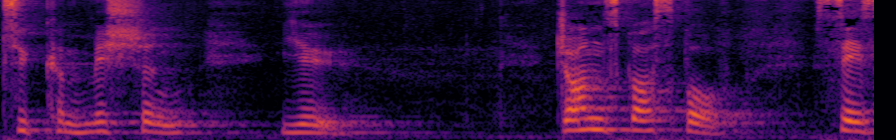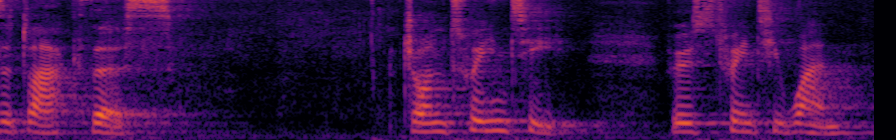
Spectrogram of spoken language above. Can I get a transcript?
to commission you. John's Gospel says it like this John 20, verse 21.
